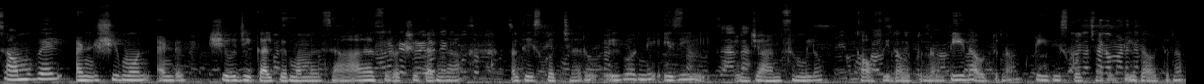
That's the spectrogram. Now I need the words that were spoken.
Samuel and Shimon and Shivaji కలిపి మమ్మల్ని చాలా సురక్షితంగా తీసుకొచ్చారు. ఇదిగోండి ఇది జామ్సంలో కాఫీ తాగుతున్నాం టీ తాగుతున్నాం టీ తీసుకొచ్చారు టీ తాగుతున్నాం.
